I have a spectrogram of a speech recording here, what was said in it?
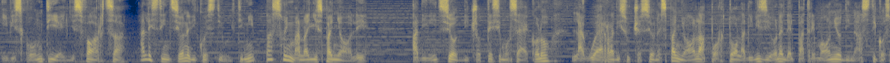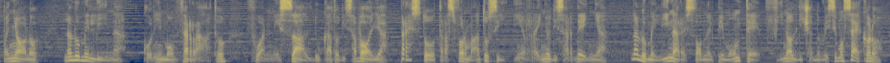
i Visconti e gli Sforza. All'estinzione di questi ultimi passò in mano agli spagnoli. Ad inizio XVIII secolo, la guerra di successione spagnola portò alla divisione del patrimonio dinastico spagnolo. La Lomellina, con il Monferrato, fu annessa al Ducato di Savoia, presto trasformatosi in Regno di Sardegna. La Lomellina restò nel Piemonte fino al XIX secolo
